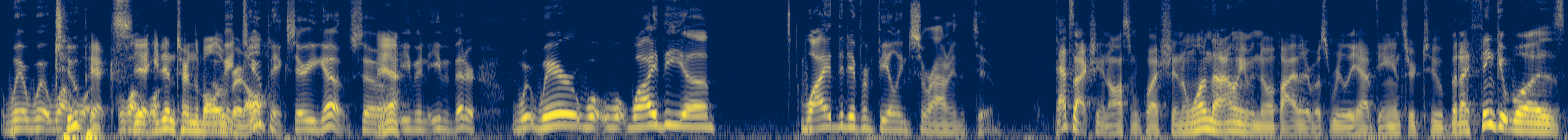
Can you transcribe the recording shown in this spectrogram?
Where, where two picks? yeah, he didn't turn the ball okay, over at two all. Two picks. There you go. So yeah. even even better. Where, where why the uh, why the different feelings surrounding the two? That's actually an awesome question, and one that I don't even know if either of us really have the answer to. But I think it was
